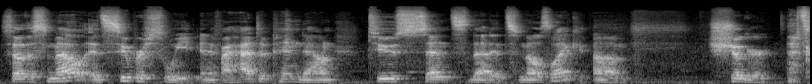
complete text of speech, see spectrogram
So the smell, it's super sweet, and if I had to pin down two scents that it smells like, um, sugar, that's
